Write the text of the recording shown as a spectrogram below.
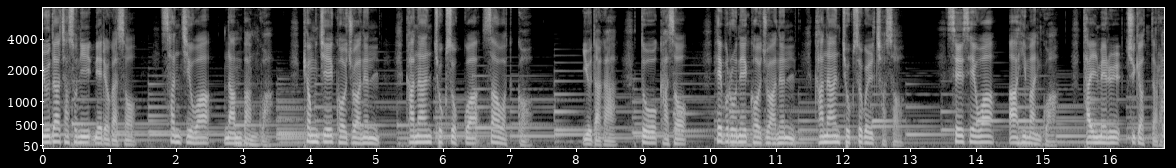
유다 자손이 내려가서 산지와 남방과 평지에 거주하는 가나안 족속과 싸웠고 유다가 또 가서 헤브론에 거주하는 가나안 족속을 쳐서 세세와 아히만과 달메를 죽였더라.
